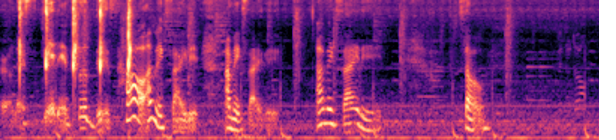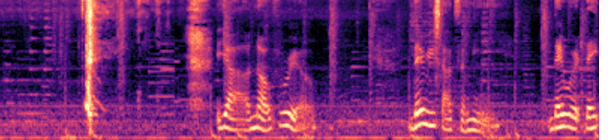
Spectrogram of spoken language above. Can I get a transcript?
girl. Let's get into this haul. I'm excited. I'm excited. I'm excited. So yeah, no, for real. They reached out to me they were they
